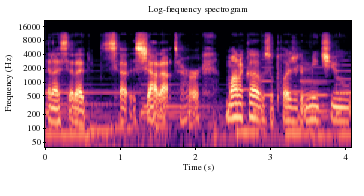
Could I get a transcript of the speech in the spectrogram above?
And I said I'd shout out to her. Monica, it was a pleasure to meet you.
